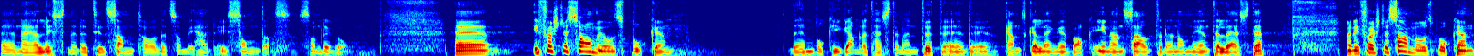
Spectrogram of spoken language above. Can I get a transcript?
Eh, när jag lyssnade till samtalet som vi hade i söndags som det går. Eh, I första Samuelsboken, det är en bok i gamla testamentet, det är ganska länge bak innan Psalteren om ni inte läste. Men i första Samuelsboken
